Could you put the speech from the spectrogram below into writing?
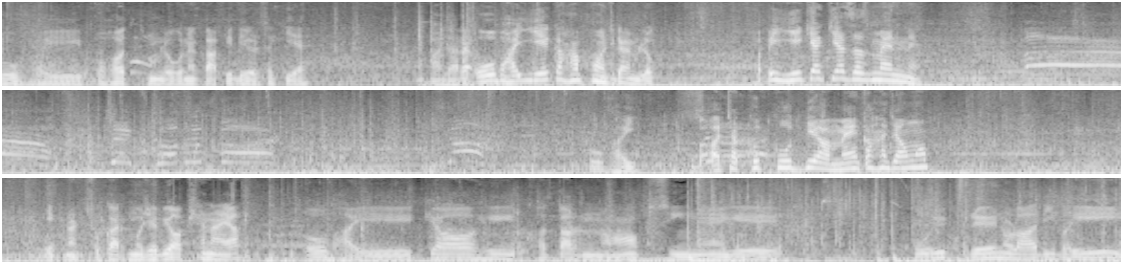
ओ भाई बहुत हम लोगों ने काफ़ी देर से किया है। कहाँ जा रहा है? ओ भाई ये कहाँ पहुँच गए हम लोग? अबे ये क्या किया जजमैन ने? Ah! ओ भाई अच्छा खुद कूद गया। मैं कहाँ जाऊँ अब? एक मिनट शुक्र मुझे भी ऑप्शन आया। ओ भाई, क्या ही खतरनाक सीन है ये। पूरी ट्रेन उड़ा दी भाई।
